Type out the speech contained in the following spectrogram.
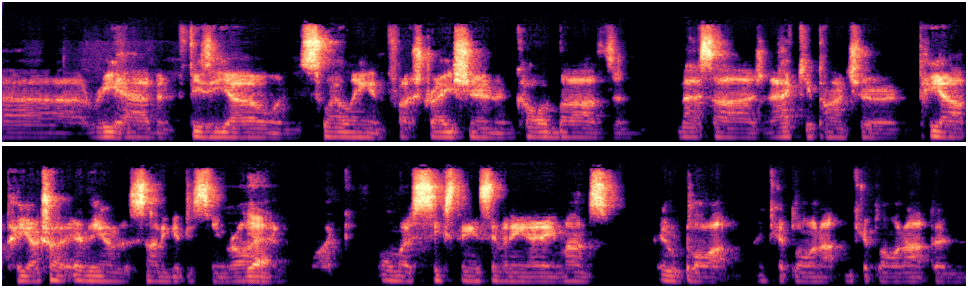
uh, rehab and physio and swelling and frustration and cold baths and massage and acupuncture and PRP. I tried everything under the sun to get this thing right. Yeah. And, like almost 16, 17, 18 months, it would blow up and kept blowing up and kept blowing up. And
